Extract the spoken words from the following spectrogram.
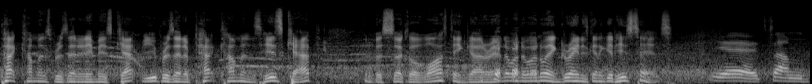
Pat Cummins presented him his cap. You presented Pat Cummins his cap. Bit of a circle of life thing going around. I wonder when Green is going to get his chance. Yeah, it's um,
